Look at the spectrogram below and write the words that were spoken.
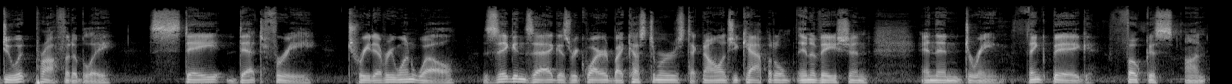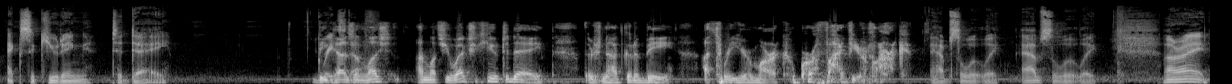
do it profitably, stay debt free, treat everyone well, zig and zag as required by customers, technology, capital, innovation, and then dream. Think big, focus on executing today. Because unless unless you execute today, there's not going to be a three year mark or a five year mark. Absolutely, absolutely. All right,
